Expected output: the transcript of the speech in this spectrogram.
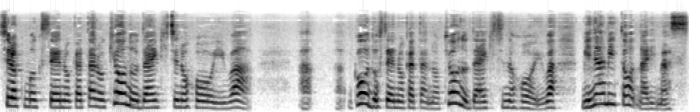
白く木星の方の今日の大吉の方位は合土星の方の今日の大吉の方位は南となります。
